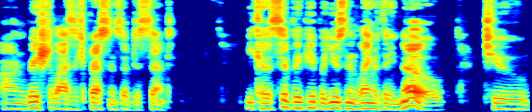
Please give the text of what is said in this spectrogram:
on racialized expressions of dissent because simply people using the language they know to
